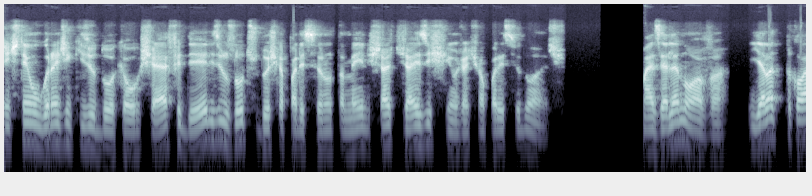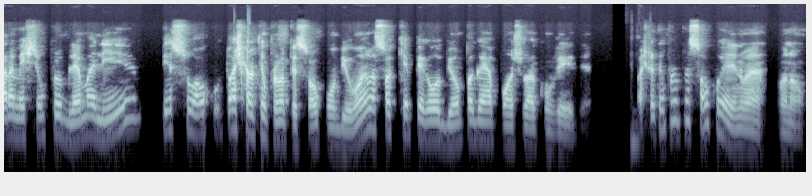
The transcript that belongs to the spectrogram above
A gente tem o Grande Inquisidor, que é o chefe deles, e os outros 2 que apareceram também, eles já já existiam, já tinham aparecido antes. Mas ela é nova. E ela claramente tem um problema ali pessoal com tu acha que ela tem um problema pessoal com o Obi-Wan ela só quer pegar o Obi-Wan pra ganhar pontos lá com o Vader? Acho que ela tem um problema pessoal com ele, não é? Ou não?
